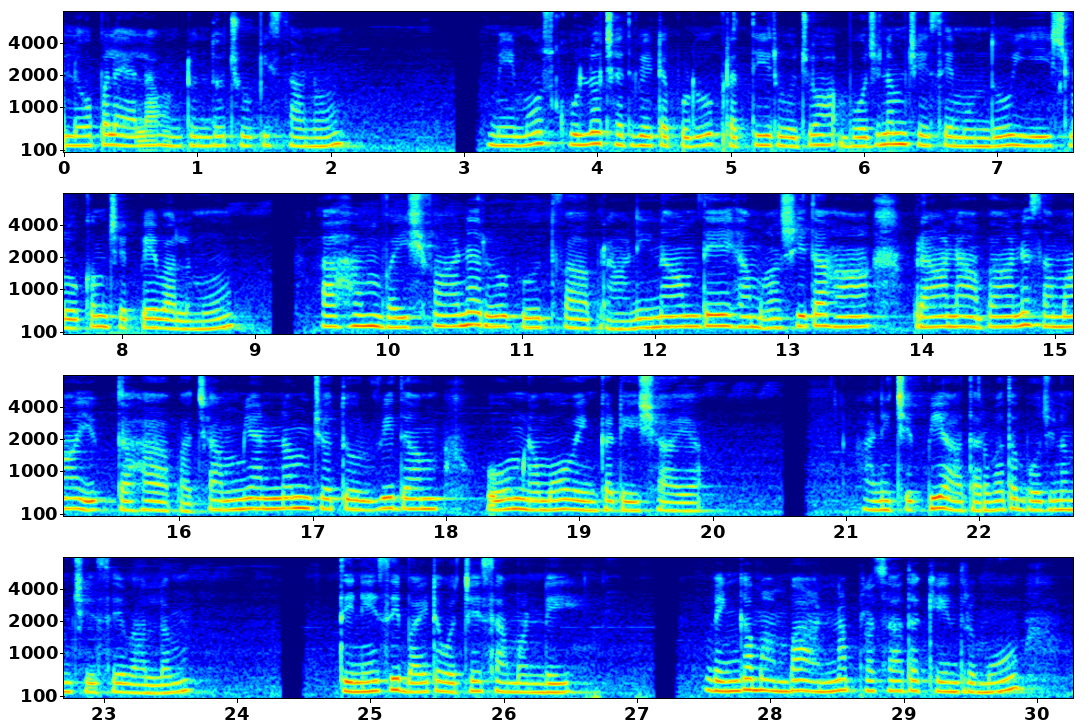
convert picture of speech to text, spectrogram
లోపల ఎలా ఉంటుందో చూపిస్తాను. మేము స్కూల్లో చదివేటప్పుడు ప్రతిరోజు భోజనం చేసే ముందు ఈ శ్లోకం చెప్పేవాళ్ళము. అహం వైశ్వానరో భూత్వా ప్రాణినాం దేహమాశ్రితः ప్రాణాపానసమాయుక్తः పచామ్యన్నం చతుర్విధం. ఓం నమో వెంకటేశాయ. అని చెప్పి ఆ తర్వాత భోజనం చేసేవాళ్ళం. తినేసి బయట వచ్చేసామండి. వెంగమాంబ అన్నప్రసాద కేంద్రము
